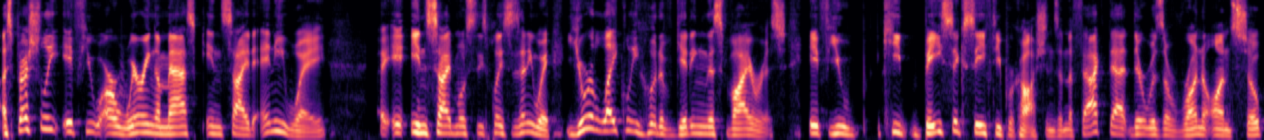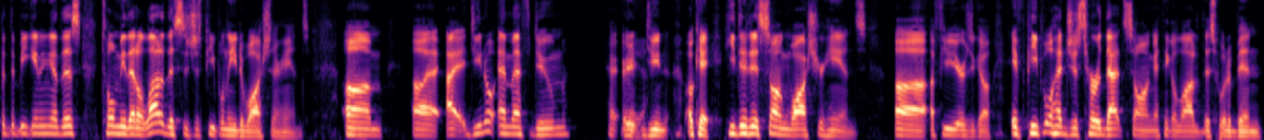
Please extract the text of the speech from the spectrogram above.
especially if you are wearing a mask inside anyway, inside most of these places anyway, your likelihood of getting this virus, if you keep basic safety precautions, and the fact that there was a run on soap at the beginning of this told me that a lot of this is just people need to wash their hands. Um, uh, I, do you know MF Doom? Uh, Do you? Okay, he did his song "Wash Your Hands" uh, a few years ago. If people had just heard that song, I think a lot of this would have been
